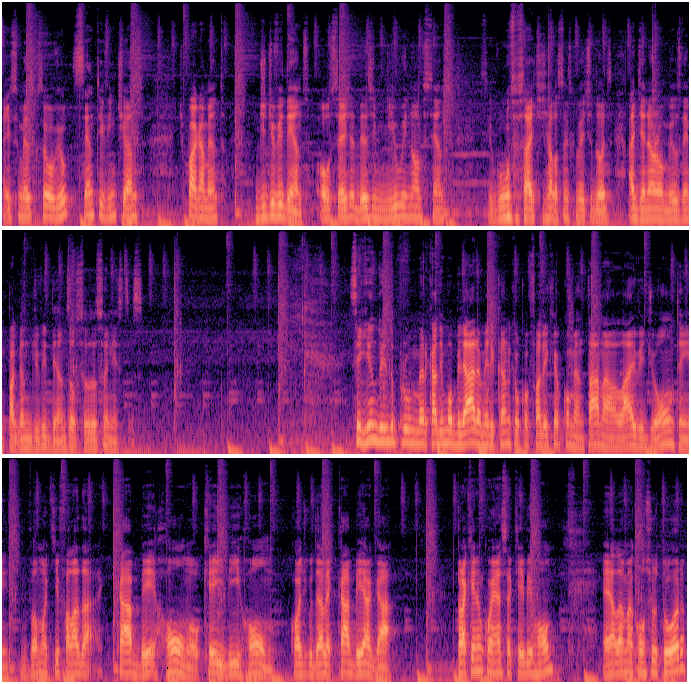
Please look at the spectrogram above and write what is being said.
É isso mesmo que você ouviu, 120 anos de pagamento de dividendos, ou seja, desde 1900, segundo o site de relações com investidores, a General Mills vem pagando dividendos aos seus acionistas. Seguindo, indo para o mercado imobiliário americano, que eu falei que ia comentar na live de ontem, vamos aqui falar da KB Home, ou KB Home. O código dela é KBH. Para quem não conhece a KB Home, ela é uma construtora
